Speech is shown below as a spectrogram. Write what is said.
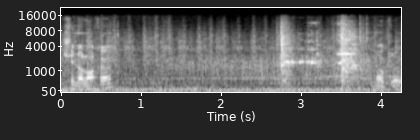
Shinalaka? No clue.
